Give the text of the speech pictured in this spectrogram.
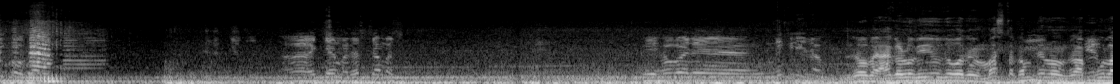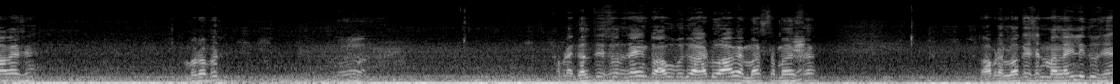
ઇકો ગામ. હા અત્યારમાં રસ્તામાં છે એ સવારે નીકળી જાવ જો ભાઈ આગળનો વ્યૂ જોવો તમે મસ્ત કંપનીનો આ પુલ આવે છે. બરોબર? આપણે ગલતેશ્વર જઈએ ને તો આવું બધું આડું આવે મસ્ત મસ્ત. તો આપણે લોકેશનમાં લઈ લીધું છે.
